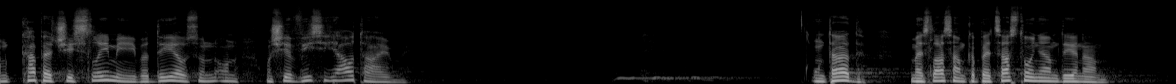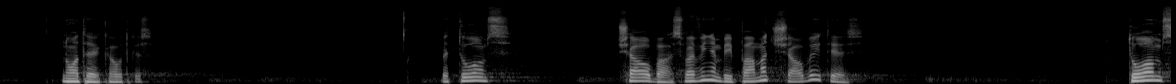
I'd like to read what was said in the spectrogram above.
un kāpēc šī slimība, Dievs, un, un, un šie visi jautājumi? Un tad mēs lasām, ka pēc astoņām dienām notiek kaut kas. Bet Toms šaubās, vai viņam bija pamats šaubīties? Toms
